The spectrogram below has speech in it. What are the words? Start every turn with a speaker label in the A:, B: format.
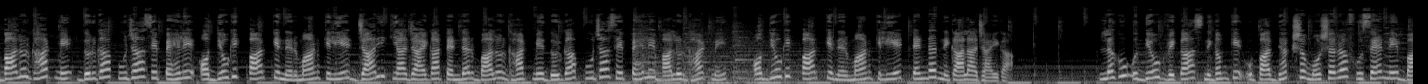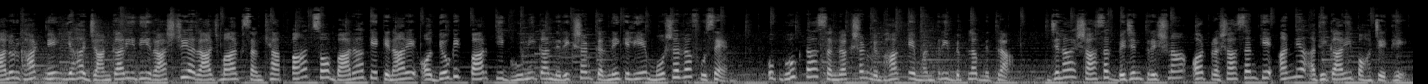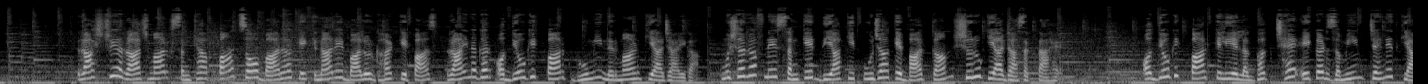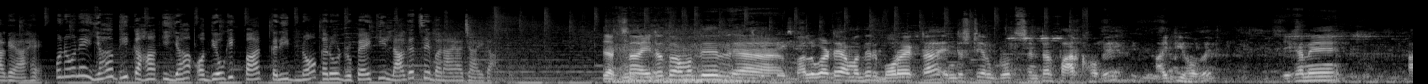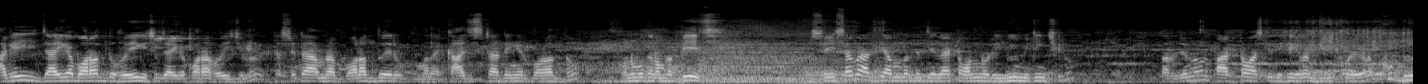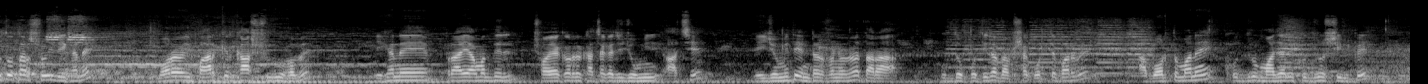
A: बालूरघाट में दुर्गा पूजा से पहले औद्योगिक पार्क के निर्माण के लिए जारी किया जाएगा टेंडर। बालूरघाट में दुर्गा पूजा से पहले बालूरघाट में औद्योगिक पार्क के निर्माण के लिए टेंडर निकाला जाएगा। लघु उद्योग विकास निगम के उपाध्यक्ष मोशर्रफ हुसैन ने बालूरघाट में यह जानकारी दी। राष्ट्रीय राजमार्ग संख्या 512 के किनारे औद्योगिक पार्क की भूमि का निरीक्षण करने के लिए मोशर्रफ हुसैन, उपभोक्ता संरक्षण विभाग के मंत्री बिप्लब मित्रा, जिला शासक बिजिन कृष्णा और प्रशासन के अन्य अधिकारी पहुँचे थे। राष्ट्रीय राजमार्ग संख्या 512 के किनारे बालूरघाट के पास रायनगर औद्योगिक पार्क भूमि निर्माण किया जाएगा मुशर्रफ ने संकेत दिया कि पूजा के बाद काम शुरू किया जा सकता है औद्योगिक पार्क के लिए लगभग छह एकड़ जमीन चिन्हित किया गया है उन्होंने यह भी कहा कि यह औद्योगिक पार्क करीब 9 करोड़ रुपए की लागत से बनाया जाएगा
B: না এটা তো আমাদের আহ, বালুঘাটে আমাদের বড় একটা ইন্ডাস্ট্রিয়াল গ্রোথ সেন্টার পার্ক হবে আইপি হবে এখানে আগেই জায়গা বরাদ্দ হয়ে গেছিল, জায়গা করা হয়েছিল। এটা সেটা আমরা বরাদ্দ এর মানে কাজ স্টার্টিংয়ের বরাদ্দ অনুমোদন আমরা পেয়েছি। সেই হিসাবে আজকে আমাদের জেলা একটা অন্য রিভিউ মিটিং ছিল। তার জন্য আমরা পার্কটাও আজকে দেখে গেলাম ভিজিট করে গেলাম। খুব দ্রুততার সহিত এখানে বড় ওই পার্কের কাজ শুরু হবে। এখানে প্রায় আমাদের ছয় একরের কাছাকাছি জমি আছে। এই জমিতে এন্টারপ্রেনাররা তারা উদ্যোগপতিরা ব্যবসা করতে পারবে। আর বর্তমানে ক্ষুদ্র, মাঝারি ক্ষুদ্র শিল্পে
